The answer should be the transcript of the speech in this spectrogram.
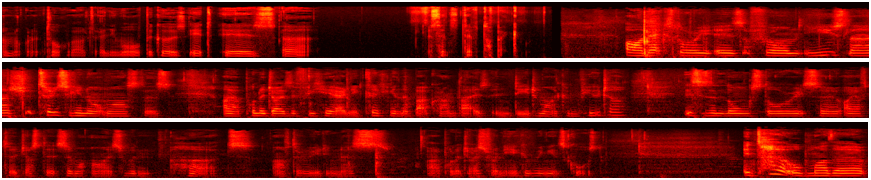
I'm not going to talk about it anymore because it is uh, a sensitive topic. Our next story is from you slash totally not masters. I apologize if you hear any clicking in the background. That is indeed my computer. This is a long story, so I have to adjust it so my eyes wouldn't hurt after reading this. I apologize for any inconvenience caused. Entitled mother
